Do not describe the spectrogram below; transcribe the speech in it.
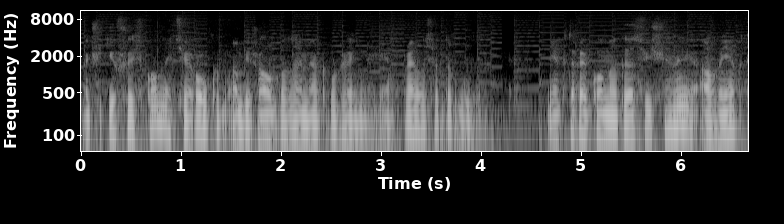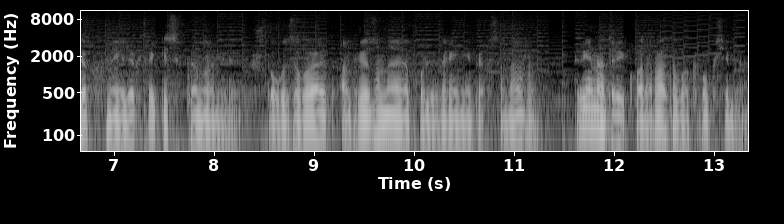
Очутившись в комнате, Рук обижал глазами окружение и отправился в другую. Некоторые комнаты освещены, а в некоторых на электрике сэкономили, что вызывает обрезанное поле зрения персонажа 3 на 3 квадрата вокруг себя.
